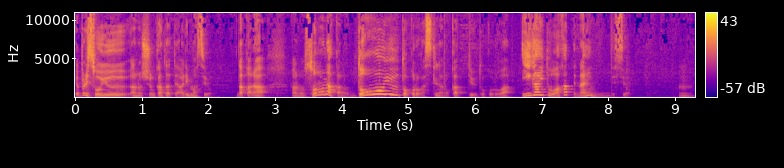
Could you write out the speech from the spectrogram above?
やっぱりそういうあの瞬間だってありますよ。だからあのその中のどういうところが好きなのかっていうところは意外と分かってないんですよ。うん、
